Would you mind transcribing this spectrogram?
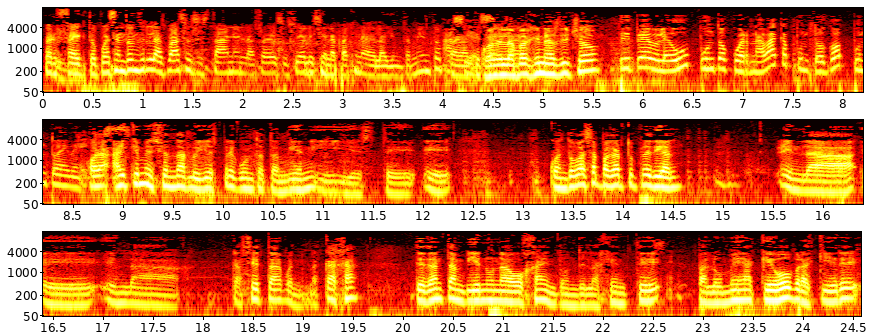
Perfecto, pues entonces las bases están en las redes sociales y en la página del ayuntamiento. Para Así que es. ¿Cuál es la página, has dicho? www.cuernavaca.gov.mx. Ahora, hay que mencionarlo y es pregunta también y este eh, cuando vas a pagar tu predial en la eh, en la caseta, bueno, en la caja te dan también una hoja en donde la gente palomea qué obra quiere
